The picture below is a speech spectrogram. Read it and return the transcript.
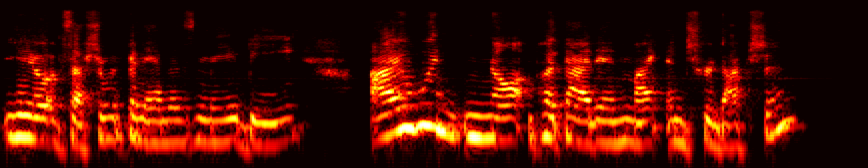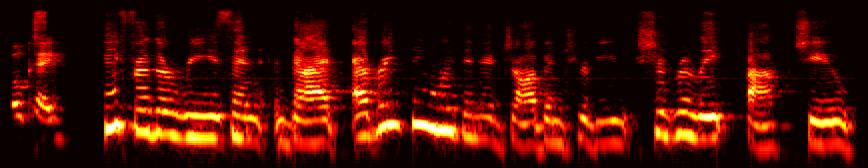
you know, obsession with bananas may be, I would not put that in my introduction. Okay. For the reason that everything within a job interview should relate back to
